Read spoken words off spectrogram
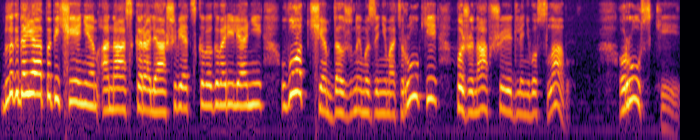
Благодаря попечениям о нас, короля шведского, говорили они, вот чем должны мы занимать руки, пожинавшие для него славу. русские,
